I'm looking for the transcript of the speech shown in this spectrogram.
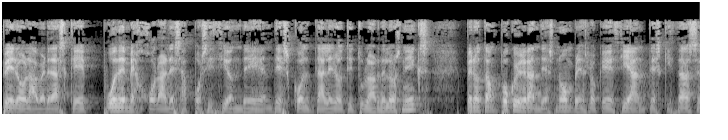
pero la verdad es que puede mejorar esa posición de, de escoltalero titular de los Knicks, pero tampoco hay grandes nombres, lo que decía antes, quizás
